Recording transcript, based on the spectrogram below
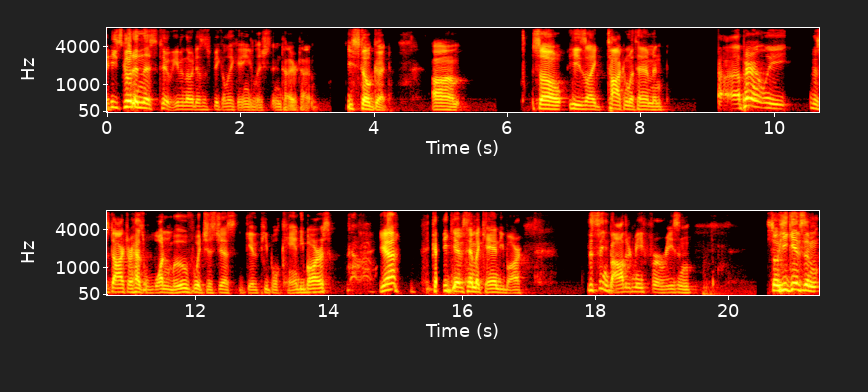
he's good in this too, even though he doesn't speak a lick of English the entire time. He's still good. Um, so he's like talking with him, and uh, apparently this doctor has one move, which is just give people candy bars. Yeah. 'Cause he gives him a candy bar. This thing bothered me for a reason. So he gives him.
